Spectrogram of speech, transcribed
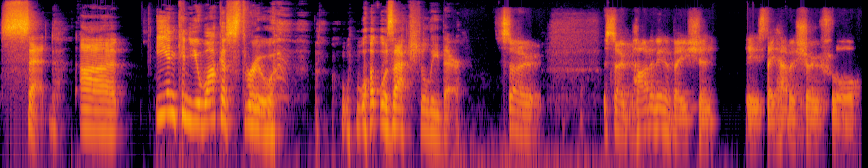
said. Uh, Ian, can you walk us through what was actually there? So, so part of innovation is they have a show floor,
